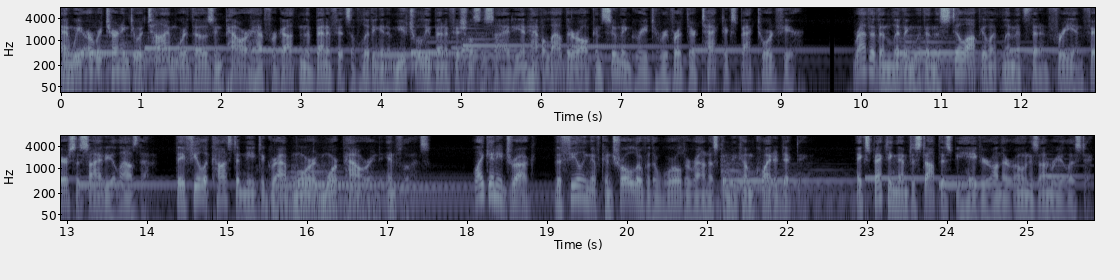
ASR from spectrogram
and we are returning to a time where those in power have forgotten the benefits of living in a mutually beneficial society and have allowed their all consuming greed to revert their tactics back toward fear. Rather than living within the still opulent limits that a free and fair society allows them, they feel a constant need to grab more and more power and influence. Like any drug, the feeling of control over the world around us can become quite addicting. Expecting them to stop this behavior on their own is unrealistic.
